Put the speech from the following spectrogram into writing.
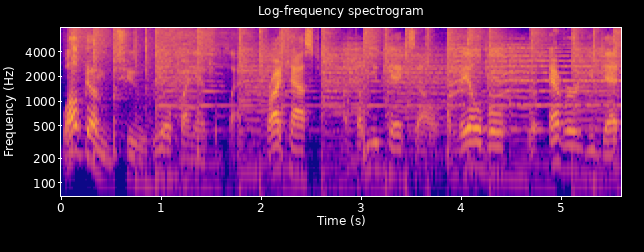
Welcome to Real Financial Planning, broadcast on WKXL, available wherever you get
